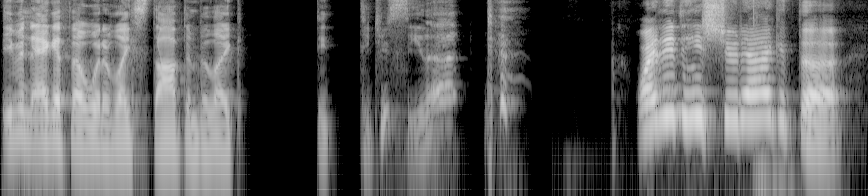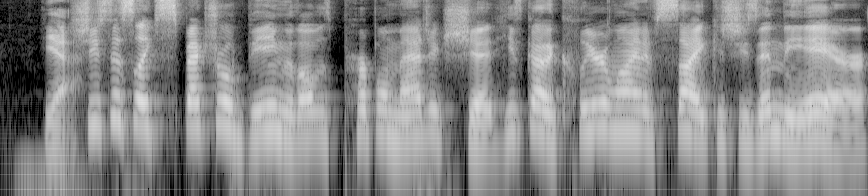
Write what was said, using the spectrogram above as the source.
Even Agatha would have like stopped and been like, "Did, did you see that?" Why didn't he shoot Agatha? Yeah. She's this like spectral being with all this purple magic shit. He's got a clear line of sight because she's in the air,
